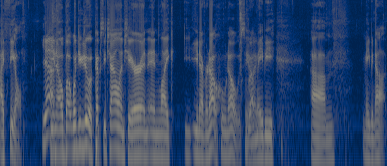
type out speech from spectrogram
I feel, yeah, you know, but would you do a Pepsi challenge here and and like you never know, who knows? You know, maybe, um, maybe not.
